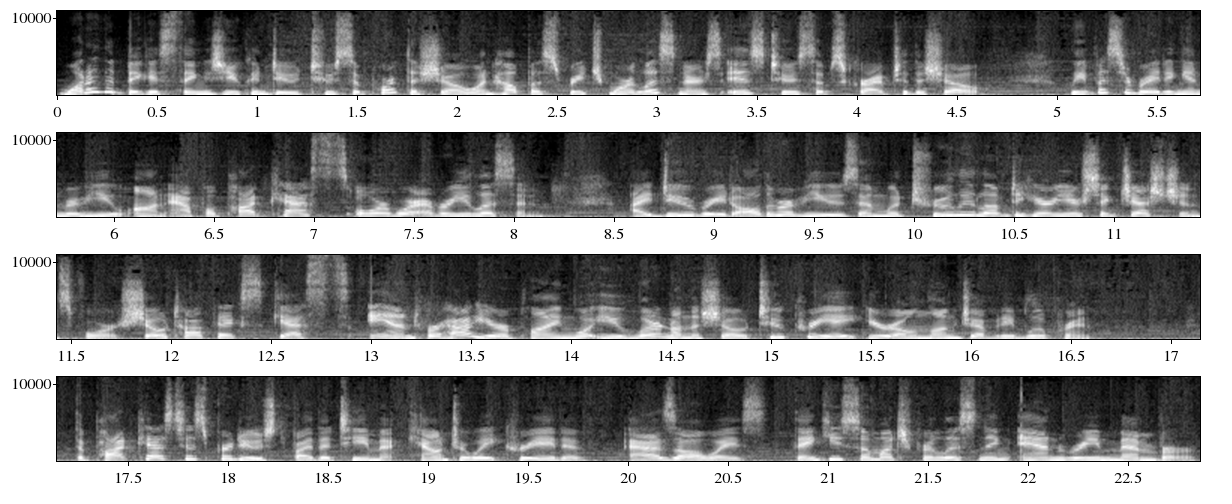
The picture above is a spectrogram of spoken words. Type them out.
One of the biggest things you can do to support the show and help us reach more listeners is to subscribe to the show. Leave us a rating and review on Apple Podcasts or wherever you listen. I do read all the reviews and would truly love to hear your suggestions for show topics, guests, and for how you're applying what you've learned on the show to create your own longevity blueprint. The podcast is produced by the team at Counterweight Creative. As always, thank you so much for listening, and remember,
